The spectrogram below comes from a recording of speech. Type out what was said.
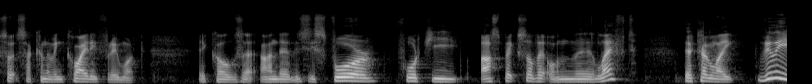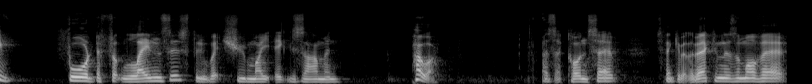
So it's a kind of inquiry framework, it calls it. And uh, there's these four, four key aspects of it on the left. They're kind of like really four different lenses through which you might examine power as a concept. You think about the mechanism of it,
